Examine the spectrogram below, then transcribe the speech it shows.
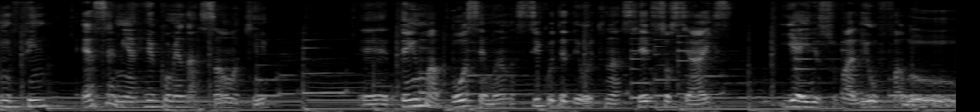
Enfim, essa é a minha recomendação aqui é, tenha uma boa semana, 5DD8 nas redes sociais. E é isso, valeu, falou!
